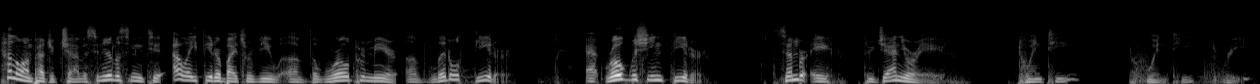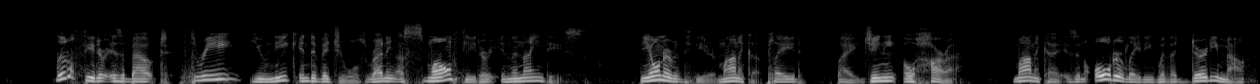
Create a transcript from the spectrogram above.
Hello, I'm Patrick Chavis, and you're listening to LA Theater Bites review of the world premiere of Little Theater at Rogue Machine Theater, December 8th through January 8th, 2023. Little Theater is about three unique individuals running a small theater in the 90s. The owner of the theater, Monica, played by Jeannie O'Hara. Monica is an older lady with a dirty mouth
